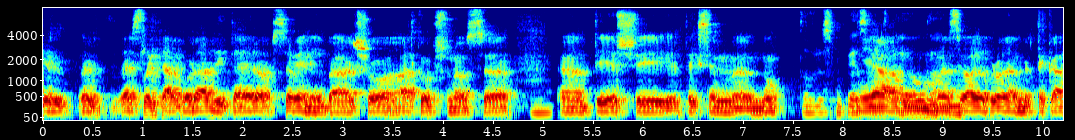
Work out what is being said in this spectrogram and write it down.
ir ar, ar sliktāko rādītāju Eiropas Savienībā ar šo atkopšanos tieši, teiksim, nu, jā, nu, mēs vēl joprojām ir tā kā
